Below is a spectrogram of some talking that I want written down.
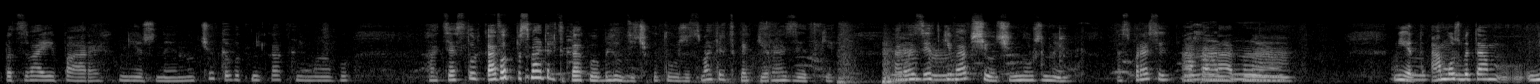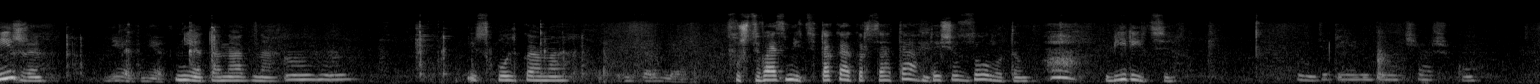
под свои пары нежные, но что-то вот никак не могу. Хотя столько. А вот посмотрите, какое блюдечко тоже. Смотрите, какие розетки. А розетки вообще очень нужны. А спросить, ах, Она она одна. одна. Нет, а может быть там ниже? Нет, нет, Нет, она одна. Угу. И сколько она? 300 рублей. Слушайте, возьмите, такая красота, да еще с золотом. А, берите. Где-то я видела чашку.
